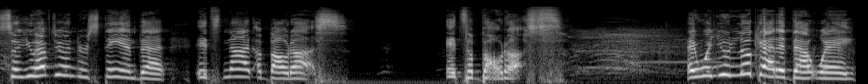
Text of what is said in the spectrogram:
So you have to understand that it's not about us, it's about us. And when you look at it that way,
